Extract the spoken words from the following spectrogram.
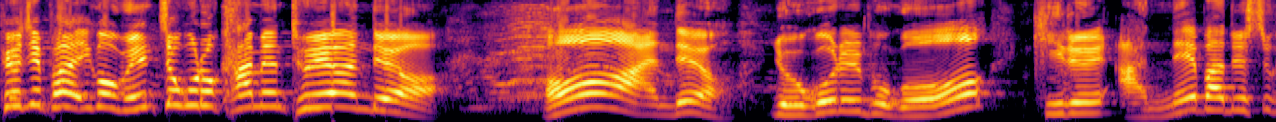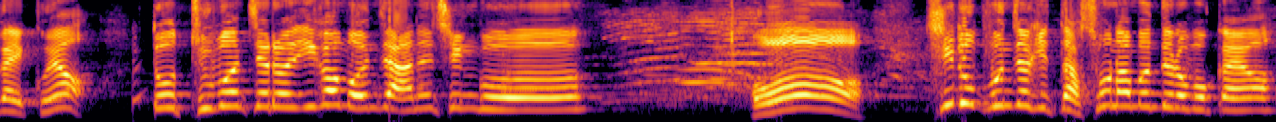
표지판 이거 왼쪽으로 가면 돼요, 안 돼요? 어, 안 돼요. 요거를 보고 길을 안내 받을 수가 있고요. 또 두 번째로 이거 뭔지 아는 친구? 오, 지도 본 적 있다. 손 한번 들어볼까요?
